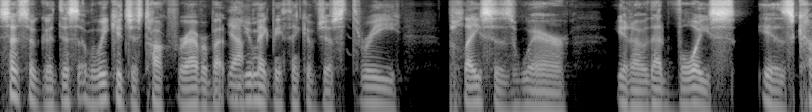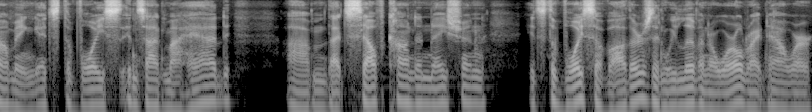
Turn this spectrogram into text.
So so good. This I mean, we could just talk forever, but Yeah. you make me think of just three places where you know that voice is coming. It's the voice inside my head, um, that self condemnation. It's the voice of others, and we live in a world right now where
